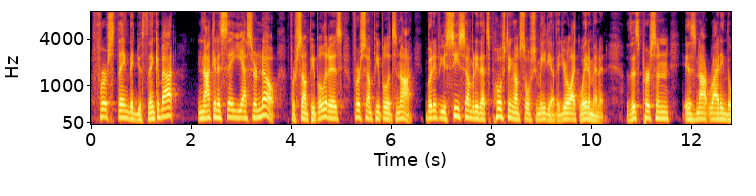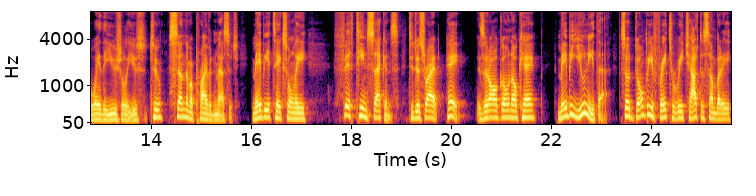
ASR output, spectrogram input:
first thing that you think about? Not going to say yes or no. For some people, it is. For some people, it's not. But if you see somebody that's posting on social media that you're like, wait a minute, this person is not writing the way they usually used to, send them a private message. Maybe it takes only 15 seconds to just write, hey, is it all going okay? Maybe you need that. So don't be afraid to reach out to somebody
